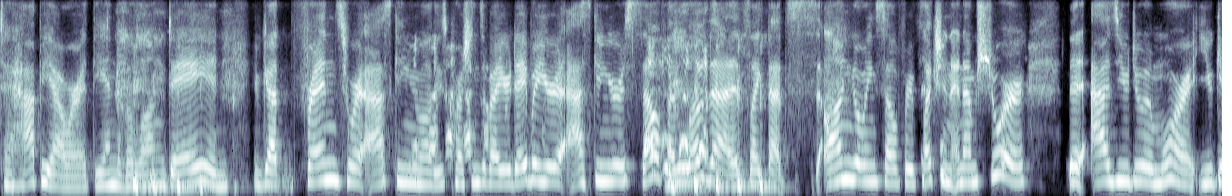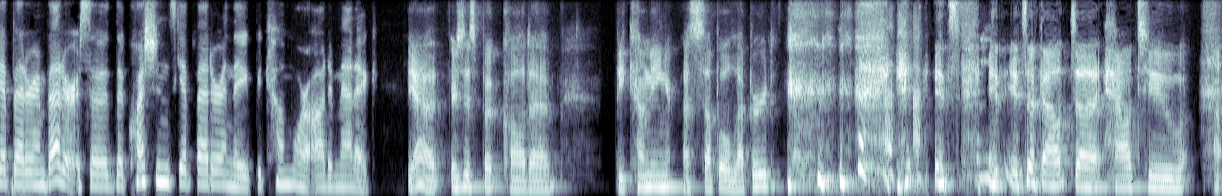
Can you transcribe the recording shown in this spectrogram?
to happy hour at the end of a long day and you've got friends who are asking you all these questions about your day, but you're asking yourself. I love that. It's like that ongoing self reflection. And I'm sure that as you do it more, you get better and better. So the questions get better and they become more automatic. Yeah. There's this book called uh, Becoming a Supple Leopard. it's, it, it's about uh, how to. Uh,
